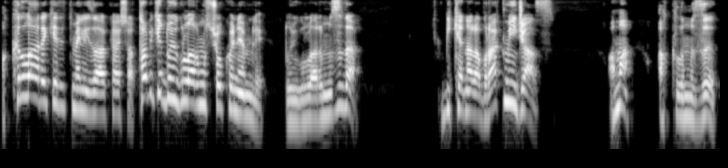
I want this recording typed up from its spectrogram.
akılla hareket etmeliyiz arkadaşlar. Tabii ki duygularımız çok önemli. Duygularımızı da bir kenara bırakmayacağız. Ama aklımızı,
